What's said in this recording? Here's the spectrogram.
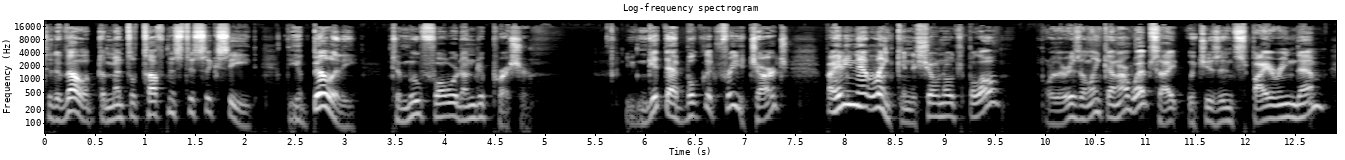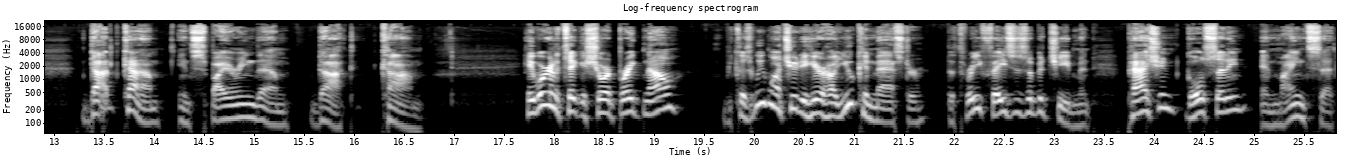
to develop the mental toughness to succeed, the ability to move forward under pressure. You can get that booklet free of charge by hitting that link in the show notes below, or there is a link on our website, which is inspiringthem.com, inspiringthem.com. Hey, we're going to take a short break now because we want you to hear how you can master the three phases of achievement passion, goal setting, and mindset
